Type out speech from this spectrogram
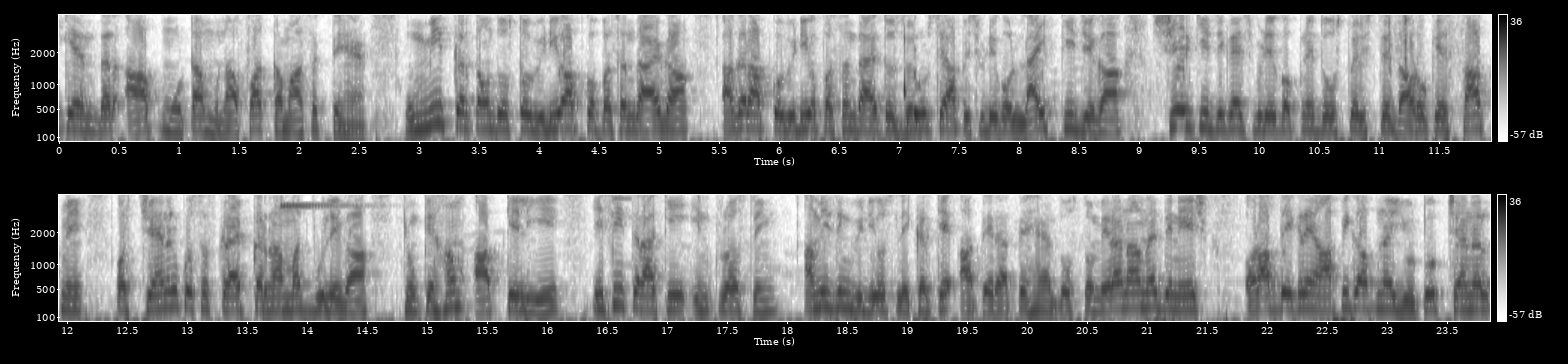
के अंदर आप मोटा मुनाफा कमा सकते हैं। उम्मीद करता हूँ दोस्तों, वीडियो आपको पसंद आएगा। अगर आपको वीडियो पसंद आए तो ज़रूर से आप इस वीडियो को लाइक लाइक कीजिएगा शेयर कीजिएगा इस वीडियो को अपने दोस्तों रिश्तेदारों के साथ में और चैनल को सब्सक्राइब करना मत भूलेगा, क्योंकि हम आपके लिए इसी तरह की इंटरेस्टिंग अमेजिंग वीडियोस लेकर के आते रहते हैं। दोस्तों, मेरा नाम है दिनेश और आप देख रहे हैं आप ही का अपना यूट्यूब चैनल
